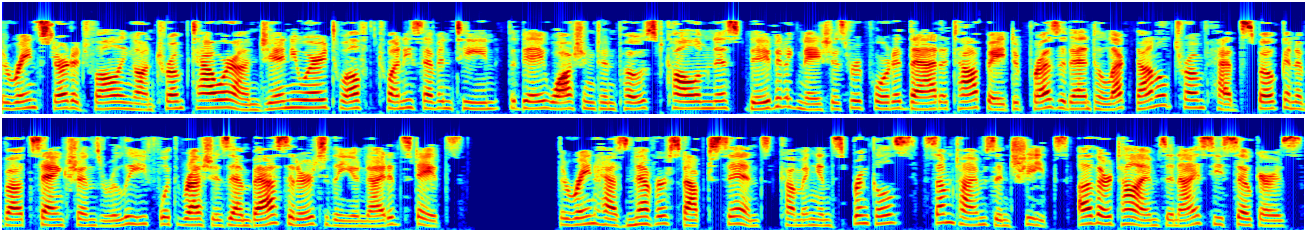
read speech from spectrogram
The rain started falling on Trump Tower on January 12, 2017, the day Washington Post columnist David Ignatius reported that a top aide to President-elect Donald Trump had spoken about sanctions relief with Russia's ambassador to the United States. The rain has never stopped since, coming in sprinkles, sometimes in sheets, other times in icy soakers.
